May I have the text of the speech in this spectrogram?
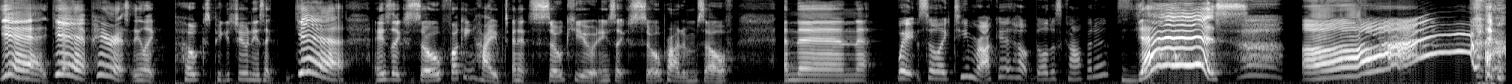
"Yeah, yeah, Paras." And he like pokes Pikachu and he's like, "Yeah." And he's like so fucking hyped and it's so cute and he's like so proud of himself. And then Wait, so like Team Rocket helped build his confidence? yes! Ah!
